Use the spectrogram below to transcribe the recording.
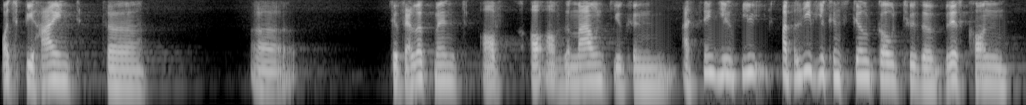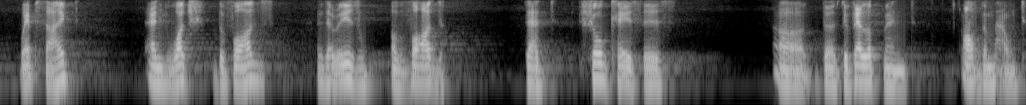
what's behind the uh, development of of the mount, you can. I think you you. I believe you can still go to the BlizzCon website and watch the VODs. And there is a VOD that showcases uh, the development of the mount.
